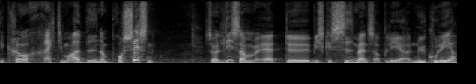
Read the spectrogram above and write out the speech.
Det kræver rigtig meget viden om processen. Så ligesom at øh, vi skal sidemandsoplære nye kolleger,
